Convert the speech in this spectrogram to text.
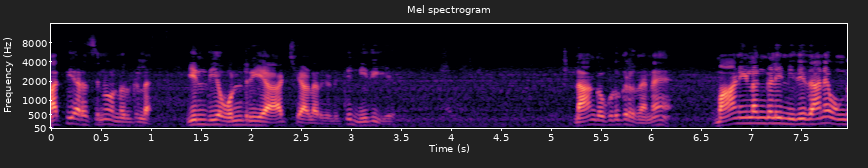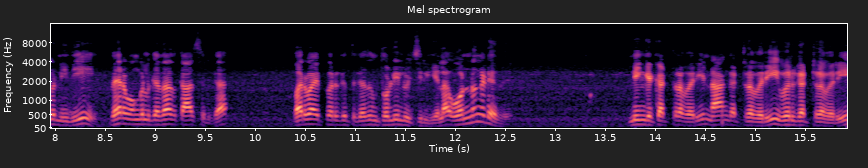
மத்திய அரசுன்னு ஒன்று இருக்குல்ல இந்திய ஒன்றிய ஆட்சியாளர்களுக்கு நிதி ஏது? நாங்கள் கொடுக்குறதானே? மாநிலங்களின் நிதி தானே உங்கள் நிதி? வேறு உங்களுக்கு ஏதாவது காசு இருக்கா? வருவாய் பெருக்கத்துக்கு எதுவும் தொழில் வச்சுருக்கீங்களா? ஒன்றும் கிடையாது. நீங்கள் கட்டுற வரி நான் கட்டுற வரி இவர் கட்டுற வரி.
